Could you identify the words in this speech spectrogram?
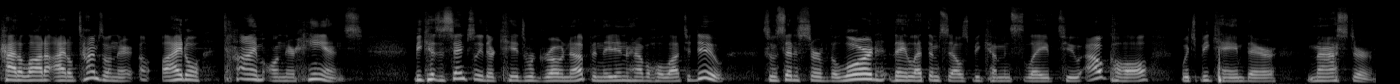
had a lot of idle times on their uh, idle time on their hands because essentially their kids were grown up and they didn't have a whole lot to do. So instead of serve the Lord, they let themselves become enslaved to alcohol, which became their master.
